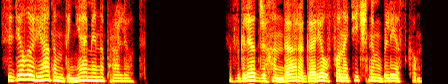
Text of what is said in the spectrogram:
сидела рядом днями напролет. Взгляд Джахандара горел фанатичным блеском,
